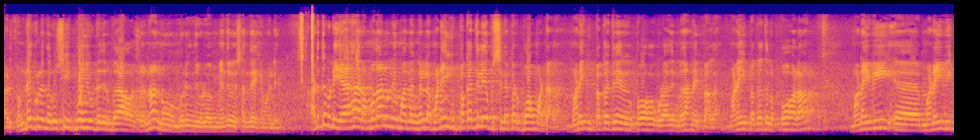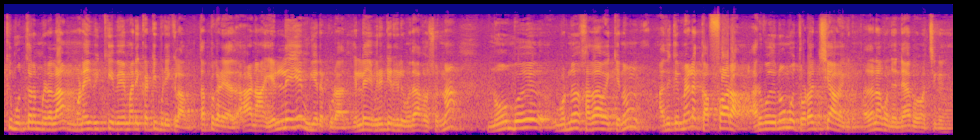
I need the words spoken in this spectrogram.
அது தொண்டைக்குள்ளே அந்த ருசி போய்விட்டது என்பதாக சொன்னால் நோ முறிந்துவிடும் எந்த ஒரு சந்தேகமும் இல்லை. அடுத்தபடியாக ரமதானுடைய மாதங்களில் மனைவி பக்கத்திலே சில பேர் போக மாட்டாங்க. மனைவி பக்கத்திலே போகக்கூடாது என்பதாக நினைப்பாங்க. மனைவி பக்கத்தில் போகலாம். மனைவி மனைவிக்கு முத்திரம் இடலாம் மனைவிக்கு இதே மாதிரி கட்டி பிடிக்கலாம். தப்பு கிடையாது. ஆனால் எல்லையே மீறக்கூடாது. எல்லையை மீறிட்டீர்கள் உதாக சொன்னால் நோன்பு ஒன்று கதா வைக்கணும். அதுக்கு மேலே கஃபாரா அறுபது நோன்பு தொடர்ச்சியாக வைக்கணும். அதெல்லாம் கொஞ்சம் ஞாபகம் வச்சுக்கோங்க.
